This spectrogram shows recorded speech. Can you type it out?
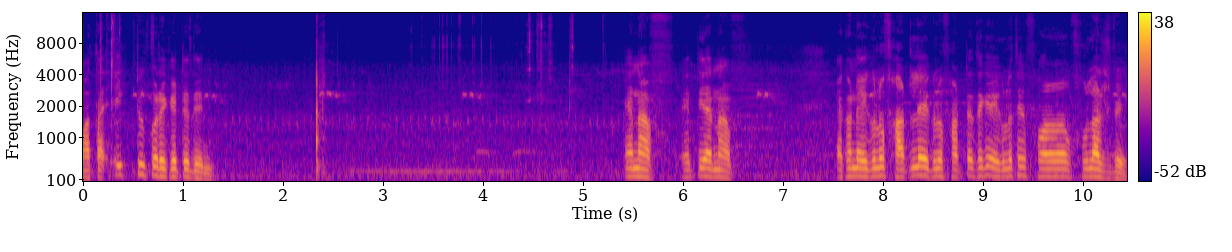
মাথা একটু করে কেটে দিন। এনাফ এতে এনাফ এখন এগুলো ফাটলে, এগুলো ফাটতে থেকে এগুলো থেকে ফল- আসবে।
